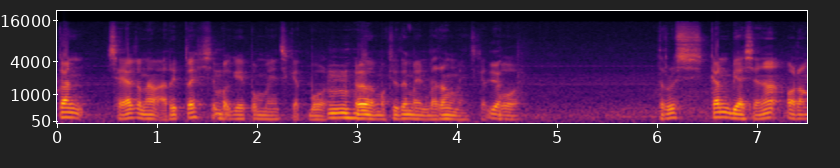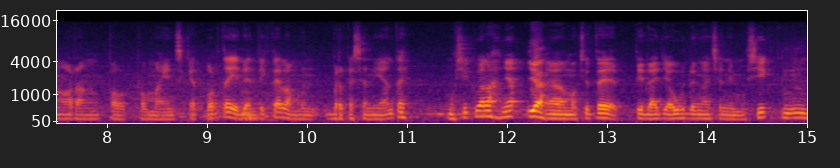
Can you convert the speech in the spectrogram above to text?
Kan saya kenal Arif teh sebagai pemain skateboard. Mhm. Eh, maksudnya main bareng main skateboard. Terus kan biasanya orang-orang pe- pemain skateboard teh identik teh lamun berkesenian teh musik lah nya. Iya. Eh, maksudnya tidak jauh dengan seni musik. Mm-mm.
